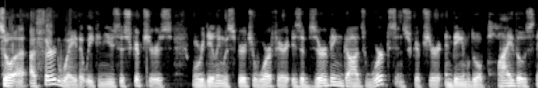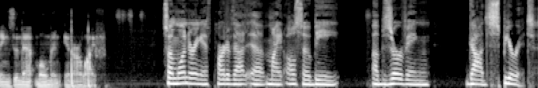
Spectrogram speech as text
So, a, a, third way that we can use the scriptures when we're dealing with spiritual warfare is observing God's works in scripture and being able to apply those things in that moment in our life. So, I'm wondering if part of that uh, might also be observing God's spirit.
